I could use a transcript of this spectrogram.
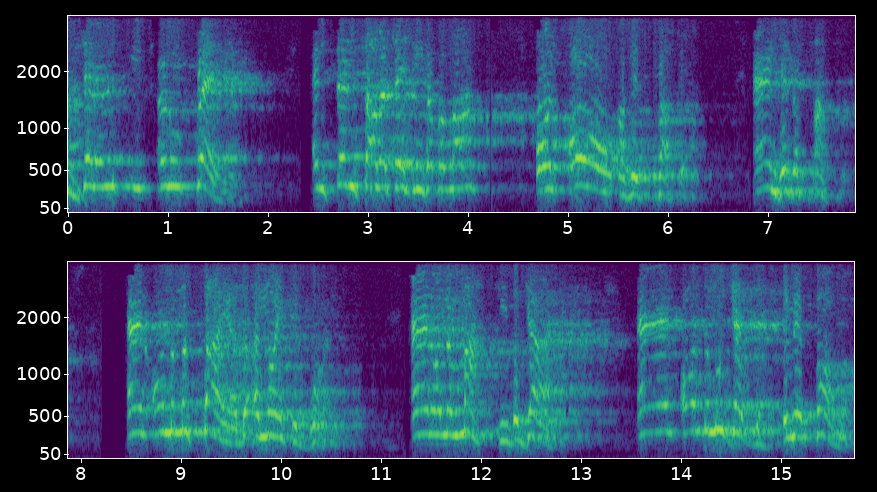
the generous eternal friend. and send salutations of Allah on all of his prophets and his apostles. And on the Messiah, the anointed one. And on the Mahdi, the guide. And on the Mujaddid, the reformer.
